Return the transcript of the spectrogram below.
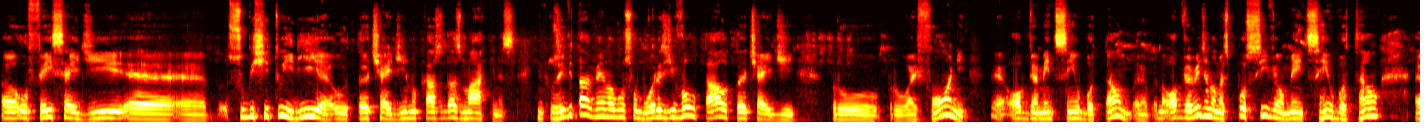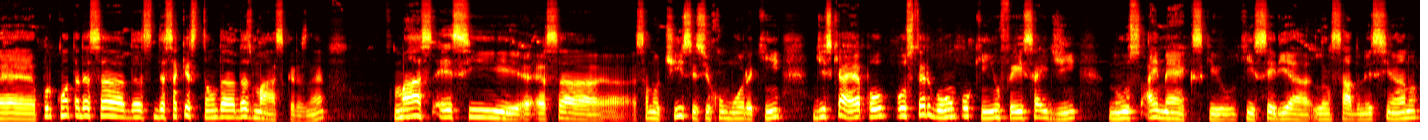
uh, o Face ID é, é, substituiria o Touch ID no caso das máquinas. Inclusive está havendo alguns rumores de voltar o Touch ID para o iPhone, é, obviamente sem o botão, obviamente não, mas possivelmente sem o botão, por conta dessa, dessa questão da, das máscaras, né? Mas esse, essa, essa notícia, esse rumor aqui, diz que a Apple postergou um pouquinho o Face ID nos iMacs, que, que seria lançado nesse ano,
